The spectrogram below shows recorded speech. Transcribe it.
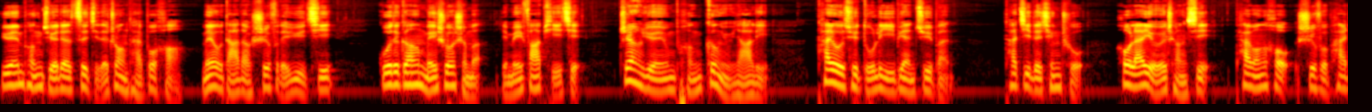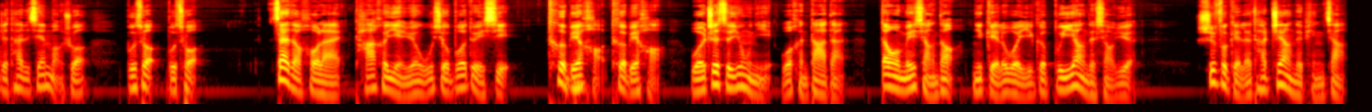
岳云鹏觉得自己的状态不好，没有达到师傅的预期。郭德纲没说什么，也没发脾气，这让岳云鹏更有压力。他又去读了一遍剧本，他记得清楚。后来有一场戏拍完后，师傅拍着他的肩膀说：“不错，不错。”再到后来，他和演员吴秀波对戏，特别好，特别好。我这次用你，我很大胆，但我没想到你给了我一个不一样的小岳。师傅给了他这样的评价。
